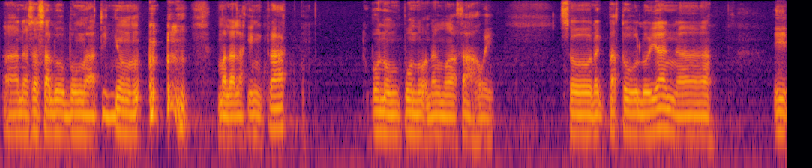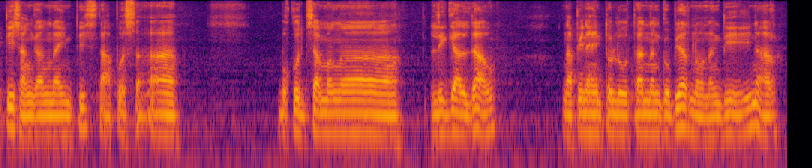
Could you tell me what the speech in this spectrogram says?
Ah, nasasalubong natin yung malalaking truck, punong-puno ng mga kahoy. So, nagpatuloy yan na 80s hanggang 90s. Tapos, ah, bukod sa mga legal daw na pinahintulutan ng gobyerno, ng DENR,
